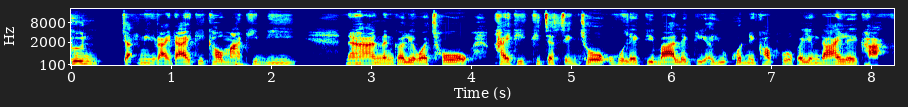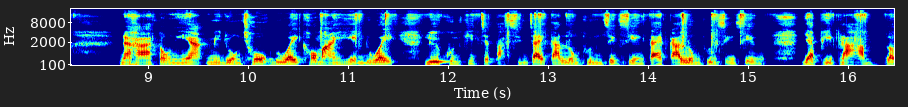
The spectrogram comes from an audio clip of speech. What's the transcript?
ขึ้น จะมีรายได้ที่เข้ามาที่ดีนะคะนั่นก็เรียกว่าโชค ใครที่คิดจะเสี่ยงโชคโอ้โหเลขที่บ้านเลขที่อายุคนในครอบครัวก็ยังได้เลยค่ะนะคะ ตรงนี้มีดวงโชคด้วยเข้ามาให้เห็นด้วย หรือคุณคิดจะตัดสินใจการลงทุนเสี่ยงๆแต่การลงทุนเสี่ยงๆอย่าพลีผลาม เรา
